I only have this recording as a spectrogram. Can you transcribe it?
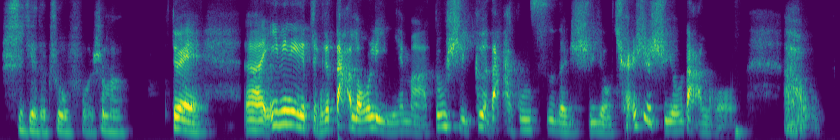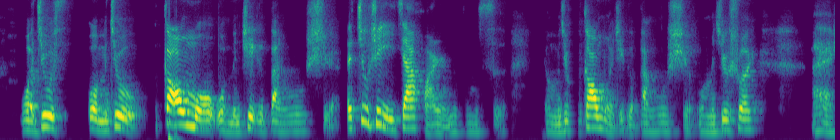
世界的祝福，是吗？对，呃，因为那个整个大楼里面嘛，都是各大公司的石油，全是石油大楼啊，我就我们就高摩我们这个办公室，就这一家华人的公司。我们就高摩这个办公室，我们就说，哎，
